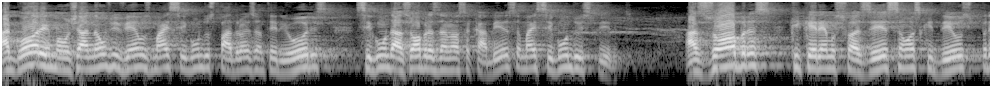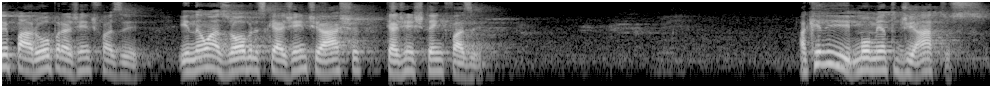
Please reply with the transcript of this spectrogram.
Agora, irmão, já não vivemos mais segundo os padrões anteriores, segundo as obras da nossa cabeça, mas segundo o Espírito. As obras que queremos fazer são as que Deus preparou para a gente fazer, e não as obras que a gente acha que a gente tem que fazer. Aquele momento de Atos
